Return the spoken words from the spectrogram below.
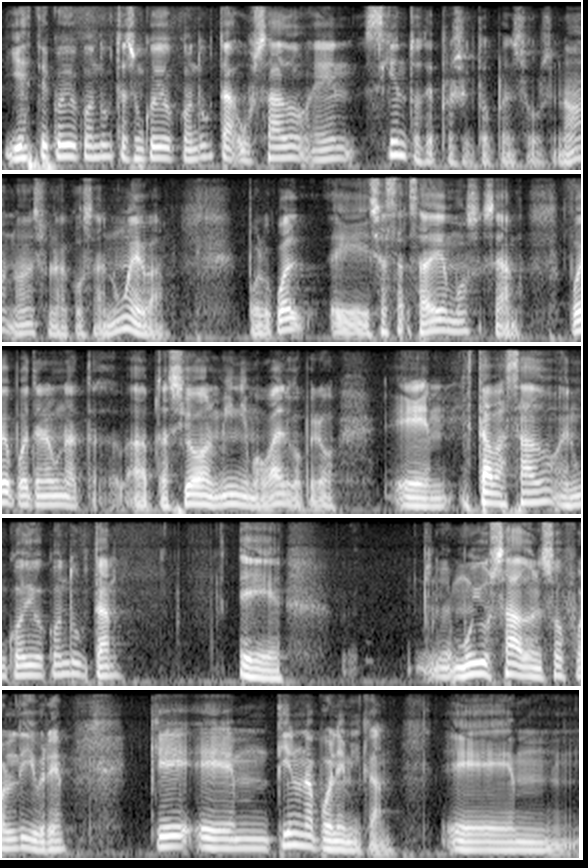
Y este código de conducta es un código de conducta usado en cientos de proyectos open source, ¿no? No es una cosa nueva. Por lo cual eh, ya sabemos, o sea, puede, tener una adaptación mínima o algo, pero em, está basado en un código de conducta eh, muy usado en software libre que em, tiene una polémica. Em,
